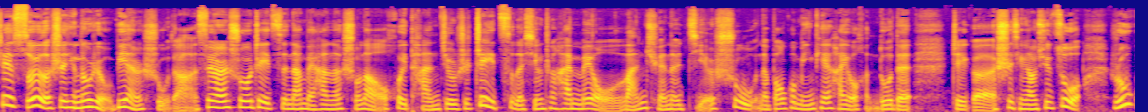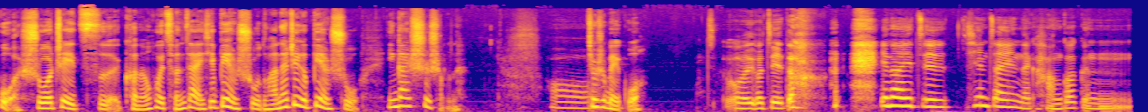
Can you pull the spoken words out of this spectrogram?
这所有的事情都是有变数的。虽然说这次南北韩的首脑会谈，就是这次的行程还没有完全的结束。那包括明天还有很多的这个事情要去做。如果说这次可能会存在一些变数的话，那这个变数应该是什么呢？哦，就是美国。我我觉得，因为这现在那个韩国跟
